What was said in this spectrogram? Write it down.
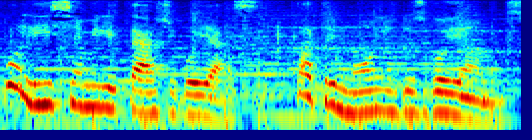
Polícia Militar de Goiás, patrimônio dos goianos.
